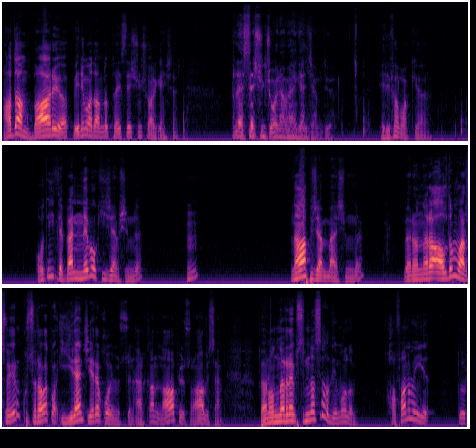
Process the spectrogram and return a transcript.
Adam bağırıyor. Benim adamda PlayStation 3 var gençler. PlayStation 3 oynamaya geleceğim diyor. Herife bak ya. O değil de ben ne bok yiyeceğim şimdi? Hı? Ne yapacağım ben şimdi? Ben onları aldım varsayıyorum kusura bakma iğrenç yere koymuşsun. Erkan ne yapıyorsun abi sen? Ben onların hepsini nasıl alayım oğlum? Kafanı mı iyi... Dur.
